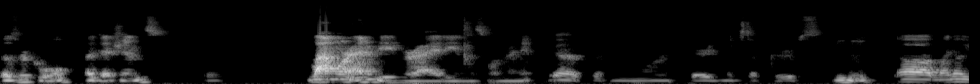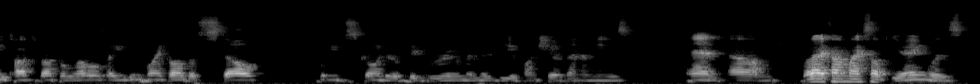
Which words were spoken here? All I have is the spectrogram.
those were cool additions. A lot more enemy variety in this one, right? Yeah, definitely more very mixed up groups. Mm-hmm. Um, I know you talked about the levels that you didn't like all the stealth when you just go into a big room and there'd be a bunch of enemies. And um, what I found myself doing was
